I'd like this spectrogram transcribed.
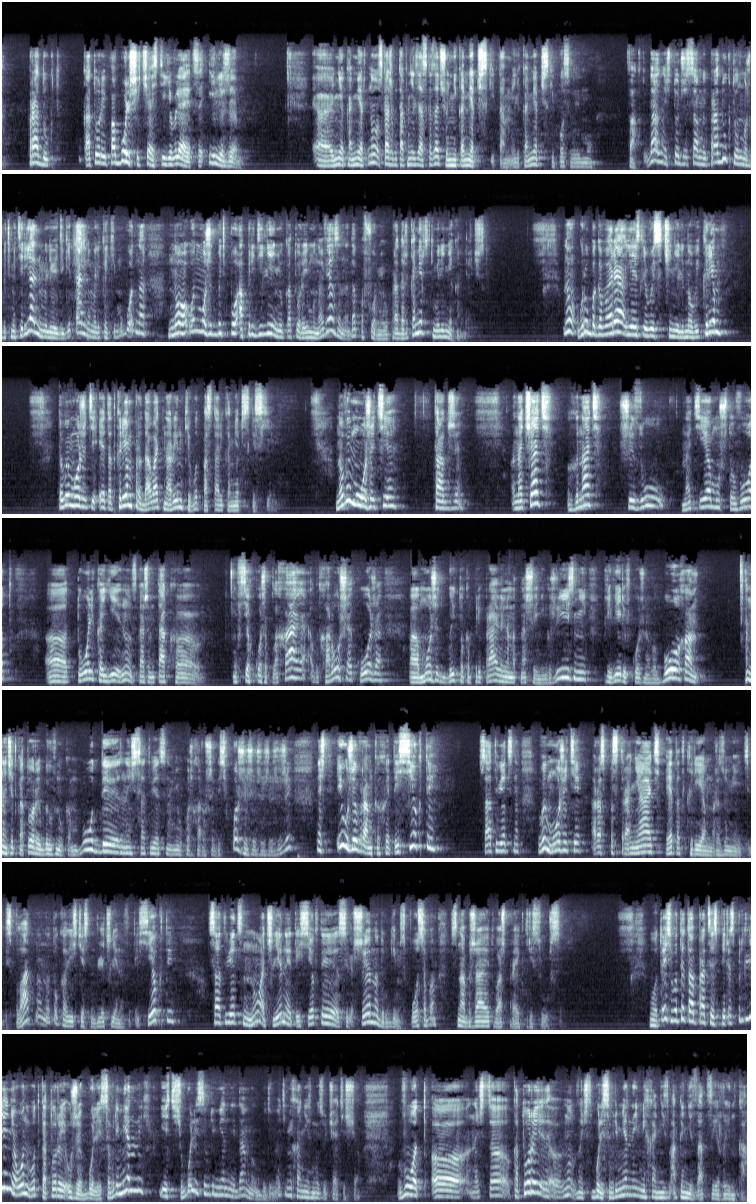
продукт, который по большей части является или же э, некоммер... ну, скажем так, нельзя сказать, что некоммерческий там или коммерческий по своему факту. Да, значит, тот же самый продукт, он может быть материальным или дигитальным, или каким угодно, но он может быть по определению, которое ему навязано, да, по форме его продажи, коммерческим или некоммерческим. Ну, грубо говоря, если вы сочинили новый крем, то вы можете этот крем продавать на рынке вот по старой коммерческой схеме. Но вы можете также начать гнать шизу на тему, что вот только, е, ну, скажем так, э, у всех кожа плохая, а вот хорошая кожа э, может быть только при правильном отношении к жизни, при вере в кожного бога, значит, который был внуком Будды, значит, соответственно, у него кожа хорошая до сих пор, жи жи жи жи жи Значит, и уже в рамках этой секты, соответственно, вы можете распространять этот крем, разумеется, бесплатно, но только, естественно, для членов этой секты, соответственно, ну а члены этой секты совершенно другим способом снабжают ваш проект ресурсами. Вот, то есть вот это процесс перераспределения, он вот, который уже более современный, есть еще более современный, да, мы будем эти механизмы изучать еще. Вот, э, значит, который, э, ну, значит, более современный механизм организации рынка.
